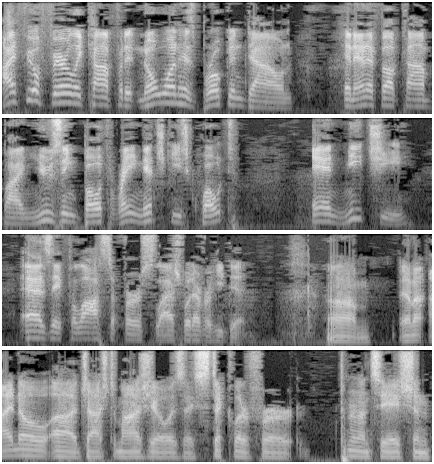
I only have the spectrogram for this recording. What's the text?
I feel fairly confident. No one has broken down an NFL combine using both Ray Nitschke's quote and Nietzsche as a philosopher slash whatever he did. And I, I know uh, Josh DiMaggio is a stickler for pronunciation.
